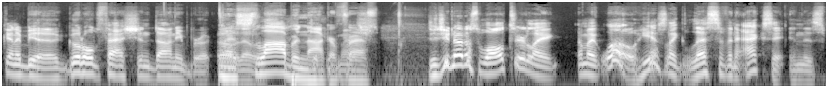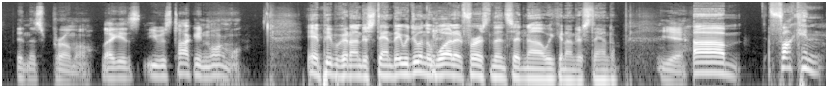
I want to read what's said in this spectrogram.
Going to be a good old fashioned Donnybrook. Oh, a slobber knocker fest. Did you notice Walter? Like, I'm like, whoa, he has like less of an accent in this in this promo. Like, it's he was talking normal. Yeah, people could understand. They were doing the what at first, and then said, "No, we can understand them." Yeah. Um, fucking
